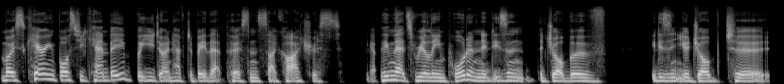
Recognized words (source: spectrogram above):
most caring boss you can be, but you don't have to be that person's psychiatrist. Yep. I think that's really important. It isn't the job of, it isn't your job to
